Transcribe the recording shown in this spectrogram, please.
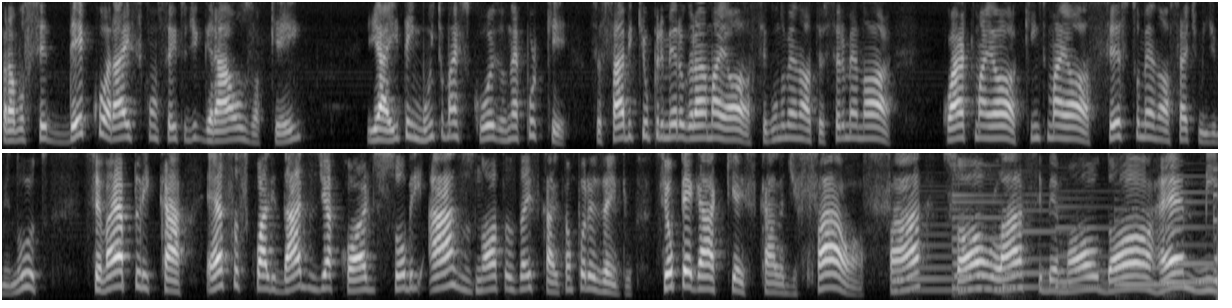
para você decorar esse conceito de graus, ok? E aí tem muito mais coisas, né? Por quê? Você sabe que o primeiro grau é maior, segundo menor, terceiro menor, quarto maior, quinto maior, sexto menor, sétimo diminuto, você vai aplicar essas qualidades de acordes sobre as notas da escala. Então, por exemplo, se eu pegar aqui a escala de Fá, ó, Fá, Sol, Lá, Si bemol, Dó, Ré, Mi.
